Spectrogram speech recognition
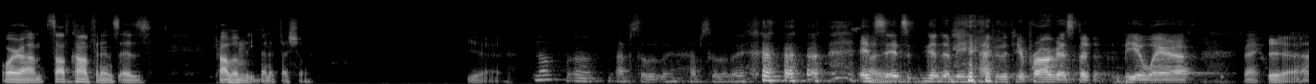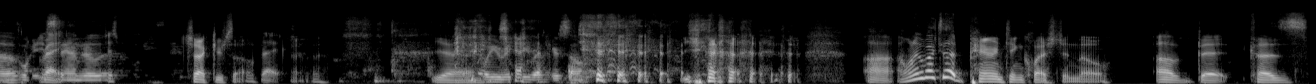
or um, self confidence is probably beneficial. yeah. No, uh, absolutely, absolutely. it's I- it's good to be happy with your progress, but be aware of, Right, yeah. of where you Right. stand. Really, Just- Check yourself. Right. kinda. Yeah. before you really wreck yourself. yeah. Uh, I want to go back to that parenting question though, a bit, because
